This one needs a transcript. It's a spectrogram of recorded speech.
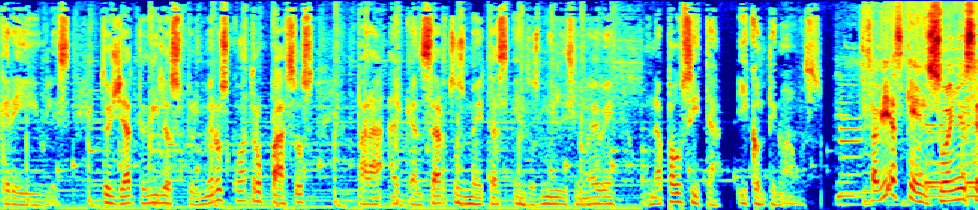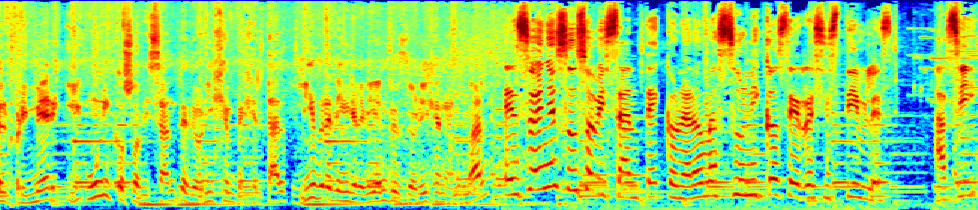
creíbles. Entonces ya te di los primeros cuatro pasos para alcanzar tus metas en 2019. Una pausita y continuamos. ¿Sabías que el sueño es el primer y único suavizante de origen vegetal libre de ingredientes de origen animal? El sueño es un suavizante con aromas únicos e irresistibles. Así,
